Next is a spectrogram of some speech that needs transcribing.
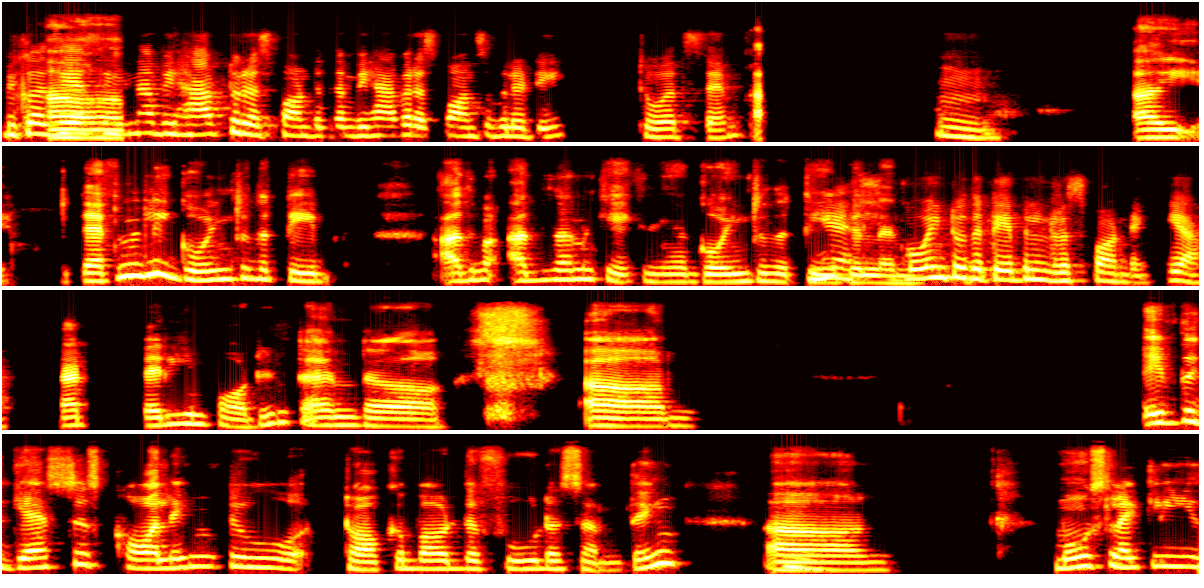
because yes Uh, Hina, we have to respond to them we have a responsibility towards them mm. I definitely going to the table அது அதுதானே கேக்குறீங்க going to the yes table and going to the table and responding yeah very important and uh, um, if the guest is calling to talk about the food or something um, most likely he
